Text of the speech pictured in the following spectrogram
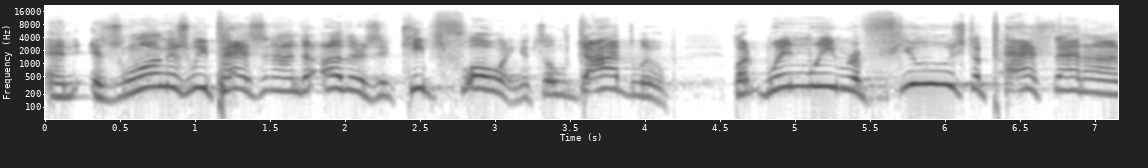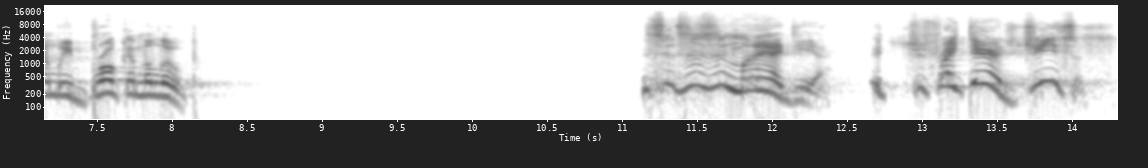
and as long as we pass it on to others, it keeps flowing. It's a God loop. But when we refuse to pass that on, we've broken the loop. This, is, this isn't my idea. It's just right there. It's Jesus.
